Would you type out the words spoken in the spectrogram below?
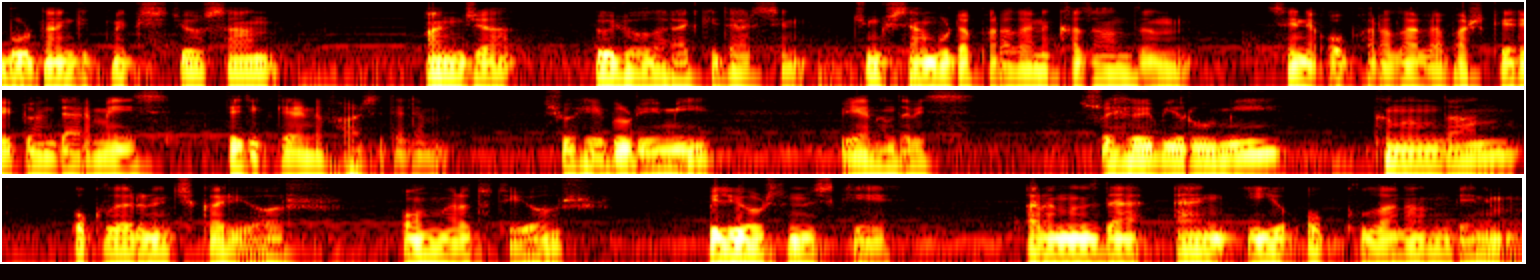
Buradan gitmek istiyorsan anca ölü olarak gidersin. Çünkü sen burada paralarını kazandın. Seni o paralarla başka yere göndermeyiz dediklerini farz edelim. Süheyb-i Rumi ve yanında biz. Süheyb-i Rumi kınından oklarını çıkarıyor, onlara tutuyor. Biliyorsunuz ki aranızda en iyi ok kullanan benim.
